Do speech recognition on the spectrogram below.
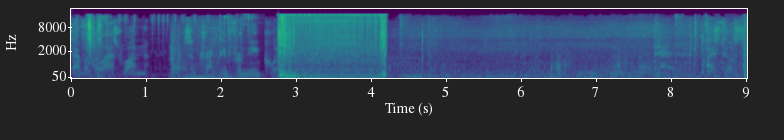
That was the last one. Subtracted from the equation. I still see.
